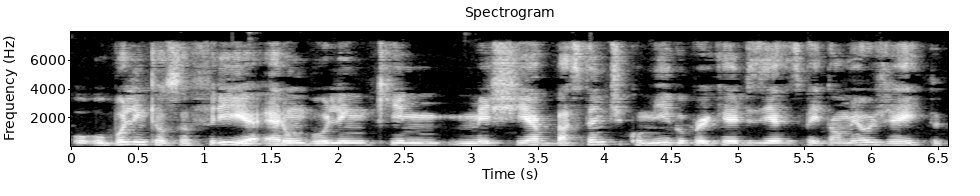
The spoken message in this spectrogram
O, o bullying que eu sofria era um bullying que mexia bastante comigo porque dizia respeito ao meu jeito,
